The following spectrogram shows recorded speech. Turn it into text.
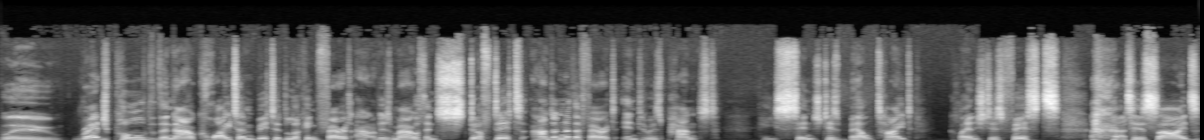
Woo. Reg pulled the now quite embittered looking ferret out of his mouth and stuffed it and another ferret into his pants. He cinched his belt tight, clenched his fists at his sides,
